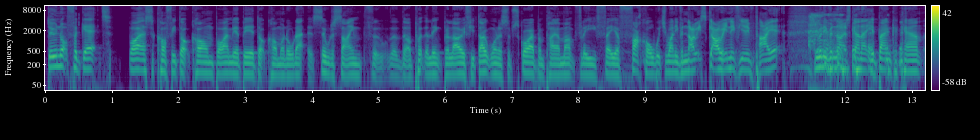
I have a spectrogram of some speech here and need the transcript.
Do not forget buyusacoffee.com, buymeabeer.com, and all that. It's still the same. I'll put the link below. If you don't want to subscribe and pay a monthly fee of fuck all, which you won't even know it's going if you pay it, you won't even know it's going out of your bank account.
